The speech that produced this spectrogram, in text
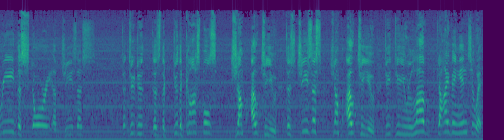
read the story of Jesus, do, do, does the, do the Gospels jump out to you? Does Jesus jump out to you? Do, do you love diving into it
